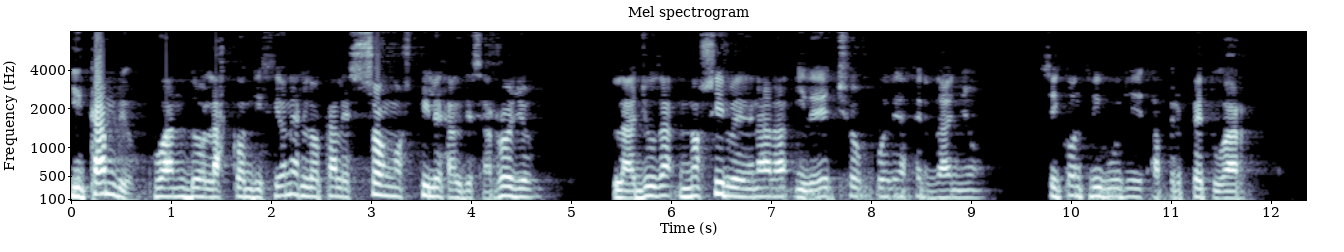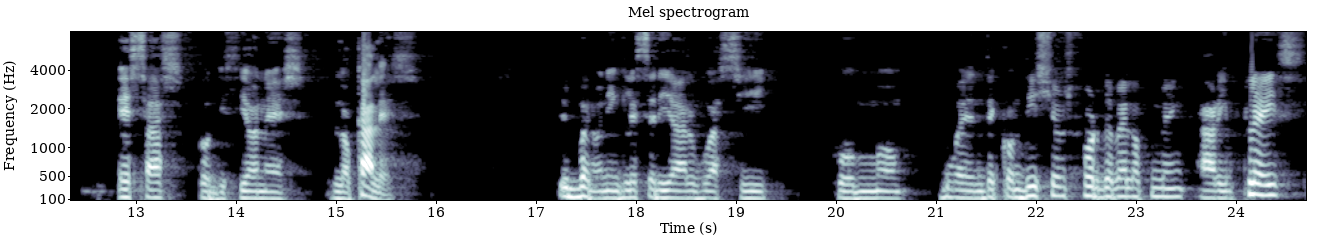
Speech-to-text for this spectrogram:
En cambio, cuando las condiciones locales son hostiles al desarrollo, la ayuda no sirve de nada y de hecho puede hacer daño si contribuye a perpetuar esas condiciones locales. Bueno, en inglés sería algo así como when the conditions for development are in place,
